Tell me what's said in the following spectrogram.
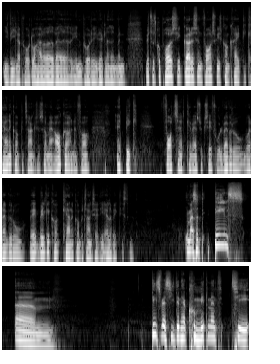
I hviler på. Du har allerede været inde på det i virkeligheden, men hvis du skulle prøve at sige, gør det sådan forholdsvis konkret, de kernekompetencer, som er afgørende for, at Big fortsat kan være succesfuld. Hvad vil du, hvordan vil du, hvilke kernekompetencer er de allervigtigste? Jamen altså, dels... Øhm, dels vil jeg sige, den her commitment til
